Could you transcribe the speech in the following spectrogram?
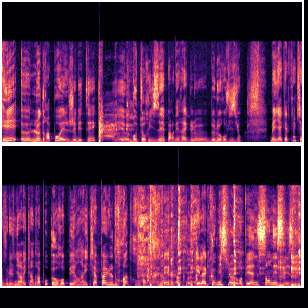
et euh, le drapeau LGBT qui est euh, autorisé par les règles de l'Eurovision. Mais il y a quelqu'un qui a voulu venir avec un drapeau européen et qui n'a pas eu le droit de rentrer, et la Commission européenne s'en est saisie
